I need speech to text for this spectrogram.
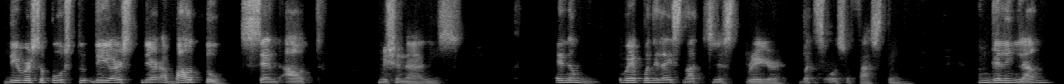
they were supposed to, they are, they are about to send out missionaries. And ang weapon nila is not just prayer, but it's also fasting. Ang galing lang.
